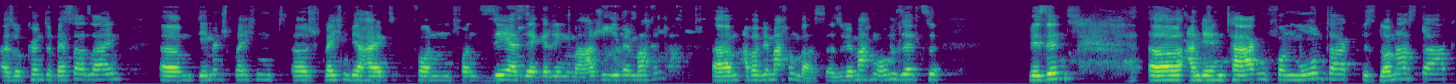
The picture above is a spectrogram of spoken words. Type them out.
also könnte besser sein. Ähm, dementsprechend äh, sprechen wir halt von, von sehr, sehr geringen Margen, die wir machen. Ähm, aber wir machen was. Also wir machen Umsätze. Wir sind äh, an den Tagen von Montag bis Donnerstag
